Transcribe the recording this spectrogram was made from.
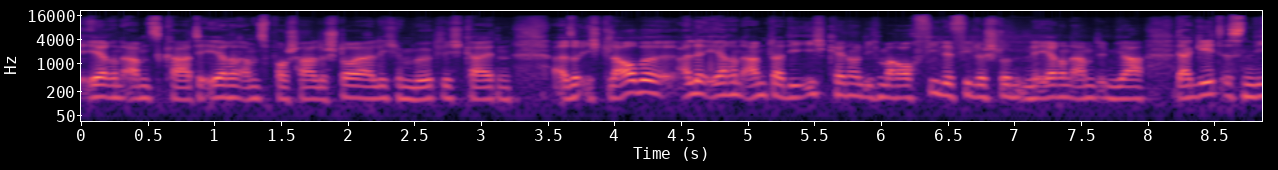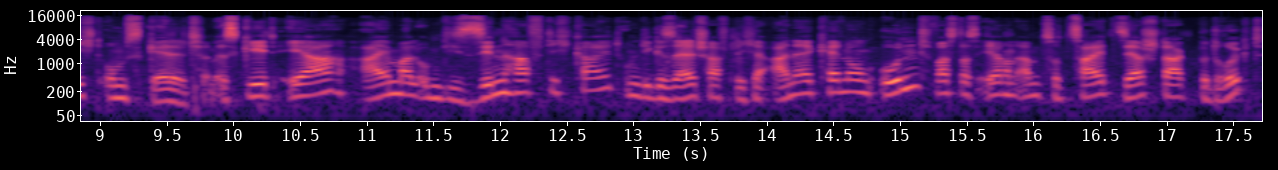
Ehrenamtskarte, Ehrenamtspauschale, steuerliche Möglichkeiten. Also ich glaube, alle Ehrenamtler, die ich kenne, und ich mache auch viele, viele Stunden Ehrenamt im Jahr, da geht es nicht ums Geld. Es geht eher einmal um die Sinnhaftigkeit, um die gesellschaftliche Anerkennung und, was das Ehrenamt zurzeit sehr stark bedrückt,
